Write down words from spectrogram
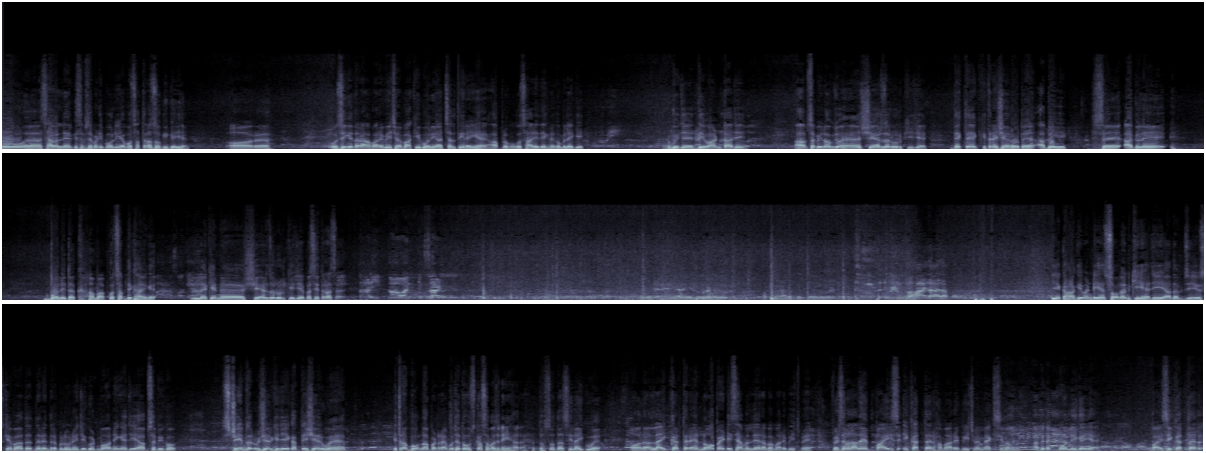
सेवन लेयर की सबसे बड़ी बोली है, वो सत्रह सौ की गई है। और उसी की तरह हमारे बीच में बाकी बोलियाँ चलती रही हैं, आप लोगों को सारी देखने को मिलेगी। विजय दिवांटा जी, आप सभी लोग जो हैं, शेयर ज़रूर कीजिए। देखते हैं कितने शेयर होते हैं। अभी से अगले बोली तक हम आपको सब दिखाएँगे, लेकिन शेयर ज़रूर कीजिए, बस इतना सा है इकतालीस इक्यावन इकसठ ये कहाँ की मंडी है? सोलन की है जी यादव जी। उसके बाद नरेंद्र बलूनी जी गुड मॉर्निंग है जी आप सभी को। स्ट्रीम ज़रूर शेयर कीजिए इकतीस शेयर हुए हैं। इतना बोलना पड़ रहा है मुझे तो उसका समझ नहीं आ रहा है। दो सौ दस ही लाइक हुए और लाइक करते रहे। नौ पेटी सेवन ले रहा हमारे बीच में। फिर से बता दें बाईस इकहत्तर हमारे बीच में मैक्सिमम अभी तक बोली गई है। बाईस इकहत्तर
